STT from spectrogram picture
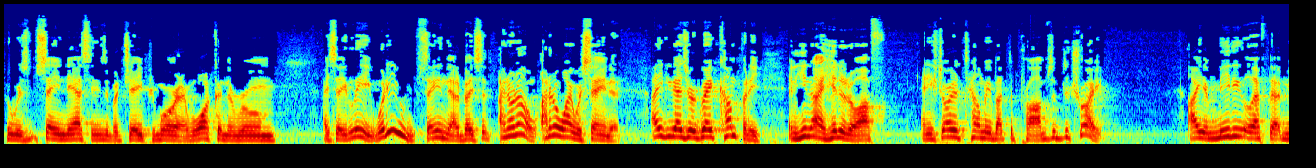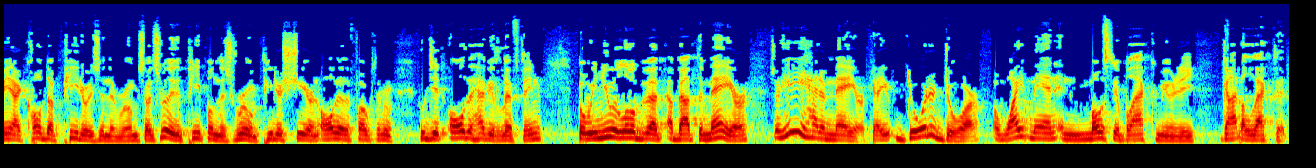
who was saying nasty things about J.P. Morgan. I walk in the room. I say, Lee, what are you saying that about? He said, I don't know. I don't know why we're saying it. I think you guys are a great company. And he and I hit it off, and he started telling me about the problems of Detroit. I immediately left that meeting. I called up Peter, who's in the room. So it's really the people in this room, Peter Scher and all the other folks in the room, who did all the heavy lifting. But we knew a little bit about the mayor. So he had a mayor, okay, door to door, a white man in mostly a black community got elected.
